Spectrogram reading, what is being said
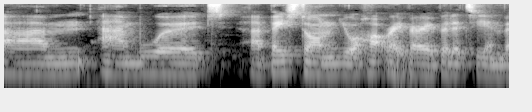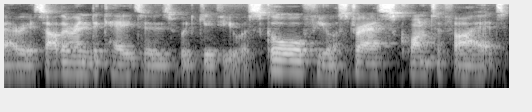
Um, and would, uh, based on your heart rate variability and various other indicators, would give you a score for your stress, quantify it,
